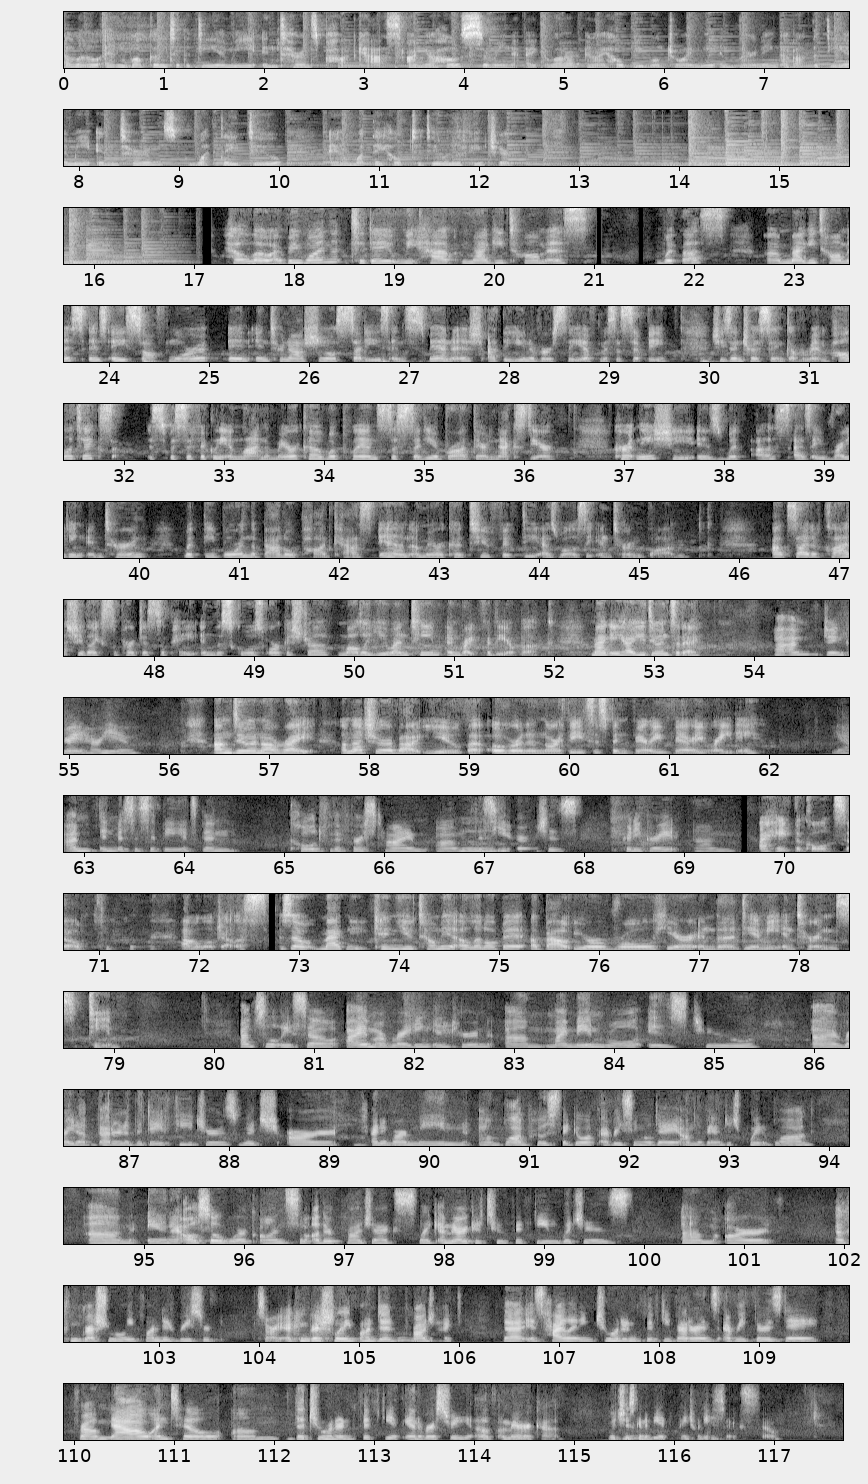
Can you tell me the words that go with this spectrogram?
Hello and welcome to the DME Interns Podcast. I'm your host, Serena Aguilar, and I hope you will join me in learning about the DME interns, what they do, and what they hope to do in the future. Hello, everyone. Today we have Maggie Thomas with us. Uh, Maggie Thomas is a sophomore in international studies and Spanish at the University of Mississippi. She's interested in government and politics, specifically in Latin America, with plans to study abroad there next year. Currently, she is with us as a writing intern with the Borne the Battle podcast and America 250, as well as the intern blog. Outside of class, she likes to participate in the school's orchestra, model UN team, and write for the yearbook. Maggie, how are you doing today? Uh, I'm doing great. How are you? I'm doing all right. I'm not sure about you, but over in the Northeast, it's been very, very rainy. Yeah, I'm in Mississippi. It's been cold for the first time um, mm. this year, which is pretty great. Um, I hate the cold, so I'm a little jealous. So, Maggie, can you tell me a little bit about your role here in the DME interns team? Absolutely. So, I'm a writing intern. Um, my main role is to uh, write up Veteran of the Day features, which are kind of our main um, blog posts that go up every single day on the Vantage Point blog. Um, and I also work on some other projects like America 250, which is um, our a congressionally funded research, sorry, a congressionally funded hmm. project that is highlighting 250 veterans every Thursday from now until um, the 250th anniversary of America, which is going to be in 2026. So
